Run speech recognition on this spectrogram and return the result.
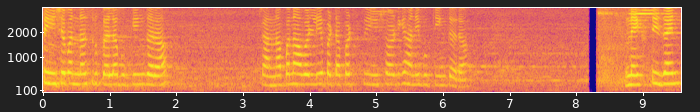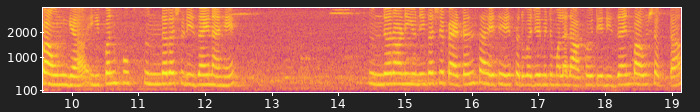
तीनशे पन्नास रुपयाला बुकिंग करा. ज्यांना पण आवडली आहे पटापट स्क्रीनशॉट घ्या आणि बुकिंग करा. नेक्स्ट डिझाईन पाहून घ्या. ही पण खूप सुंदर अशी डिझाईन आहे. सुंदर आणि युनिक असे पॅटर्न्स आहेत हे सर्व जे मी तुम्हाला दाखवते. डिझाईन पाहू शकता.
